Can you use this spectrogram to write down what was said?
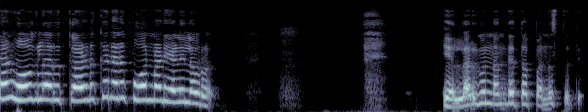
ನಾನು ಹೋಗ್ಲಾರದ ಕಾರಣಕ್ಕೆ ನನಗೆ ಫೋನ್ ಮಾಡಿ ಹೇಳಿಲ್ಲ ಅವರು. ಎಲ್ಲರಿಗೂ ನಂದೇ ತಪ್ಪು ಅನಿಸ್ತದೆ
